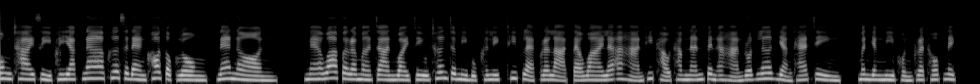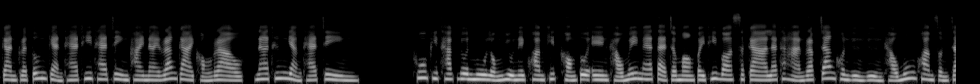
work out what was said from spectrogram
องค์ชายสี่พยักหน้าเพื่อแสดงข้อตกลง แน่นอน แม้ว่าปรมาจารย์ไวจิวเทิร์นจะมีบุคลิกที่แปลกประหลาดแต่วน์และอาหารที่เขาทำนั้นเป็นอาหารรสเลิศอย่างแท้จริง มันยังมีผลกระทบในการกระตุ้นแก่นแท้ที่แท้จริงภายในร่างกายของเรา น่าทึ่งอย่างแท้จริง ผู้พิทักษ์ดวลมูหลงอยู่ในความคิดของตัวเองเขาไม่แม้แต่จะมองไปที่บอสกาและทหารรับจ้างคนอื่นๆ เขามุ่งความสนใจ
